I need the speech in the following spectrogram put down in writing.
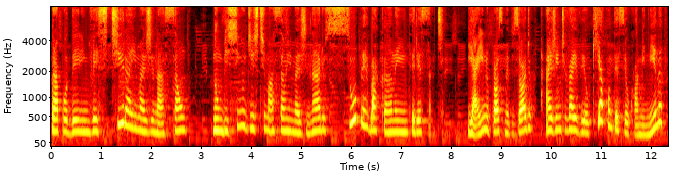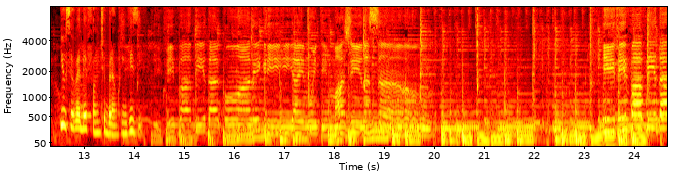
para poder investir a imaginação num bichinho de estimação imaginário super bacana e interessante? E aí, no próximo episódio, a gente vai ver o que aconteceu com a menina e o seu elefante branco invisível. E viva a vida com alegria e muita imaginação. E viva a vida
